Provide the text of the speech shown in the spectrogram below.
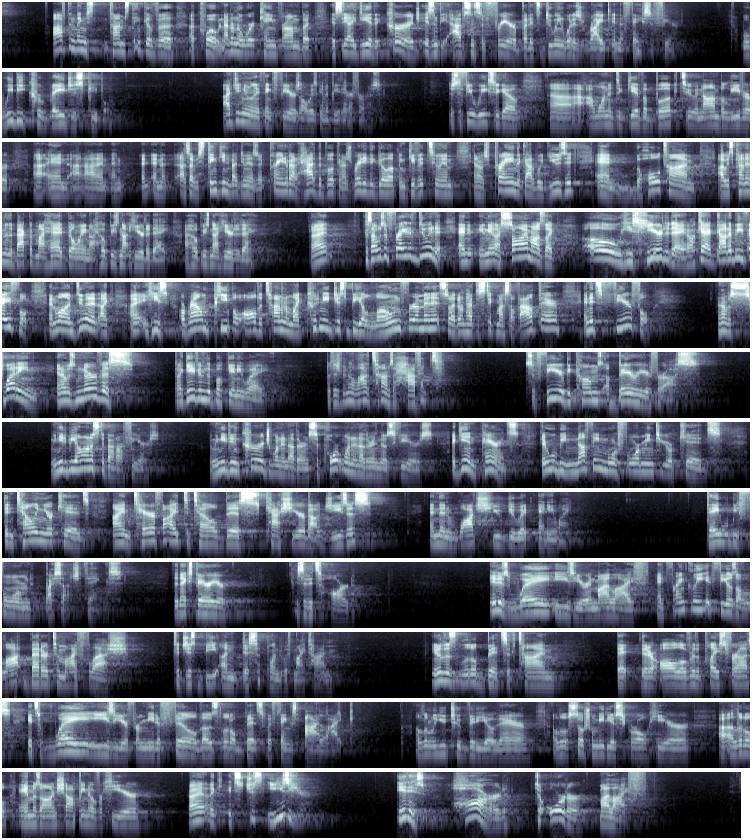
Oftentimes think of a, a, quote, and I don't know where it came from, but it's the idea that courage isn't the absence of fear, but it's doing what is right in the face of fear. Will we be courageous people? I genuinely think fear is always going to be there for us. Just a few weeks ago, uh, I wanted to give a book to a non believer, uh, and, and, and, and, as I was thinking about doing it, as I was praying about it, I had the book and I was ready to go up and give it to him, and I was praying that God would use it. And the whole time, I was kind of in the back of my head going, I hope he's not here today. I hope he's not here today. Right? Because I was afraid of doing it. And, and I saw him, I was like, oh, he's here today. Okay, I've got to be faithful. And while I'm doing it, like I, he's around people all the time, and I'm like, couldn't he just be alone for a minute so I don't have to stick myself out there? And it's fearful. And I was sweating and I was nervous, but I gave him the book anyway. But there's been a lot of times I haven't. So fear becomes a barrier for us. We need to be honest about our fears. And we need to encourage one another and support one another in those fears. Again, parents, there will be nothing more forming to your kids than telling your kids, I am terrified to tell this cashier about Jesus, and then watch you do it anyway. They will be formed by such things. The next barrier is that it's hard. It is way easier in my life, and frankly, it feels a lot better to my flesh to just be undisciplined with my time. You know those little bits of time that, that are all over the place for us? It's way easier for me to fill those little bits with things I like. A little YouTube video there, a little social media scroll here, a little Amazon shopping over here, right? Like it's just easier. It is hard to order my life.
